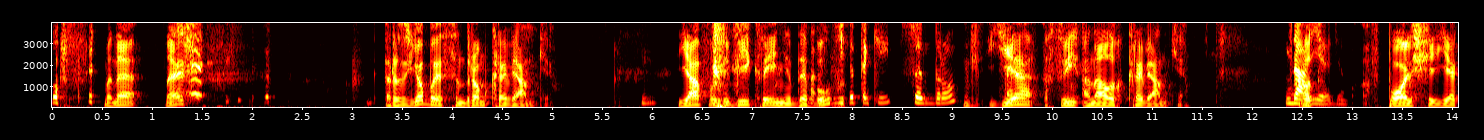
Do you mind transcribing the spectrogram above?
добре. Мене, знаєш, розйобує синдром кров'янки. Я в будь-якій країні, де був, Є такий синдром. є свій аналог кров'янки. Да, От є. є. В Польщі є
